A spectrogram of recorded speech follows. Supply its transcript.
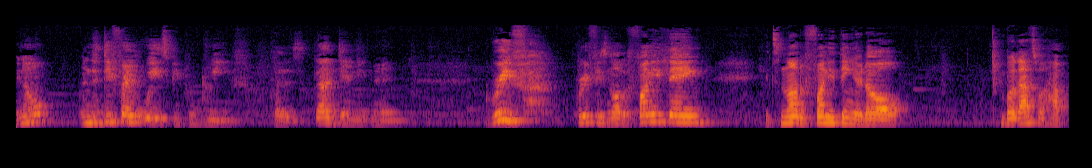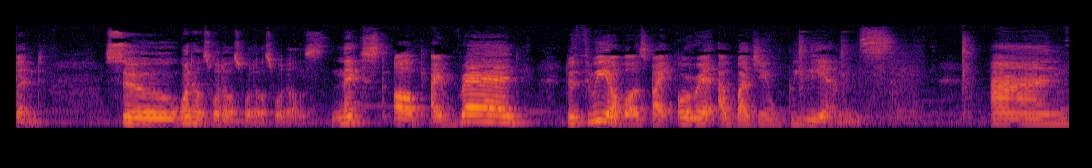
You know, and the different ways people grieve. Because, god damn it, man. Grief. Grief is not a funny thing. It's not a funny thing at all. But that's what happened. So, what else, what else, what else, what else? Next up, I read The Three of Us by Ore Agbaje Williams. And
